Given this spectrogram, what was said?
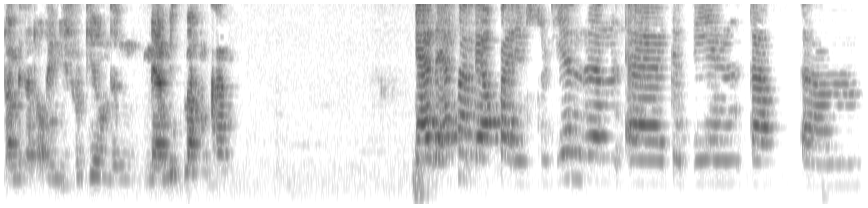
damit halt auch die Studierenden mehr mitmachen können. Ja, also erstmal haben wir auch bei den Studierenden äh, gesehen, dass ähm,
